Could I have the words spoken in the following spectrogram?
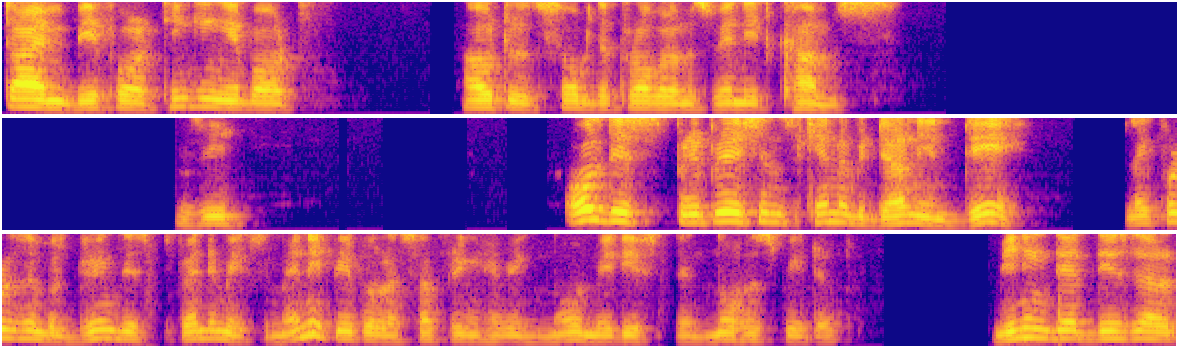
time before thinking about how to solve the problems when it comes. You see, all these preparations cannot be done in day. Like for example, during this pandemic, many people are suffering, having no medicine, no hospital, meaning that these are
